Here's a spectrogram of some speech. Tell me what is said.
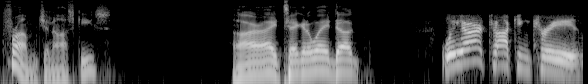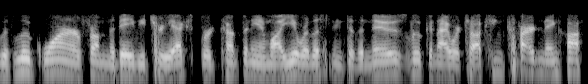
from Janoski's. All right, take it away, Doug. We are talking trees with Luke Warner from the Davey Tree Expert Company. And while you were listening to the news, Luke and I were talking gardening off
